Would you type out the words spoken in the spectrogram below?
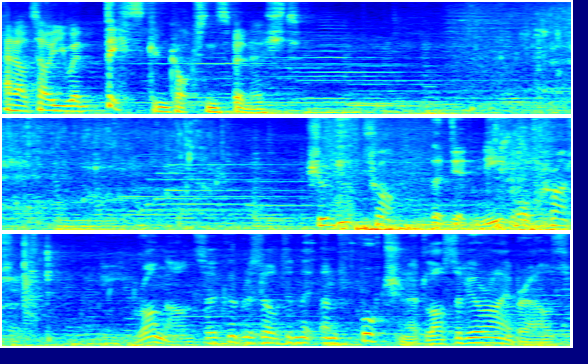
and I'll tell you when this concoction's finished. Should you chop the dittany or crush it? The wrong answer could result in the unfortunate loss of your eyebrows.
